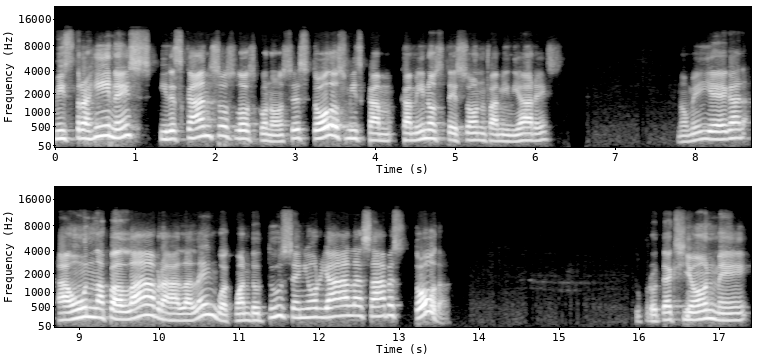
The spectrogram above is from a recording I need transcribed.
Mis trajines y descansos los conoces, todos mis cam- caminos te son familiares. No me llegan aún la palabra a la lengua cuando tú, Señor, ya la sabes toda. Tu protección me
